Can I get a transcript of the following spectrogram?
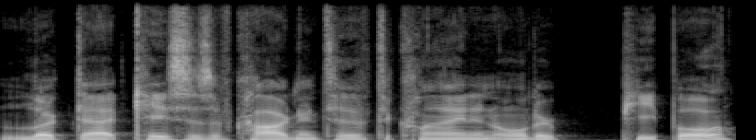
looked at cases of cognitive decline in older people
